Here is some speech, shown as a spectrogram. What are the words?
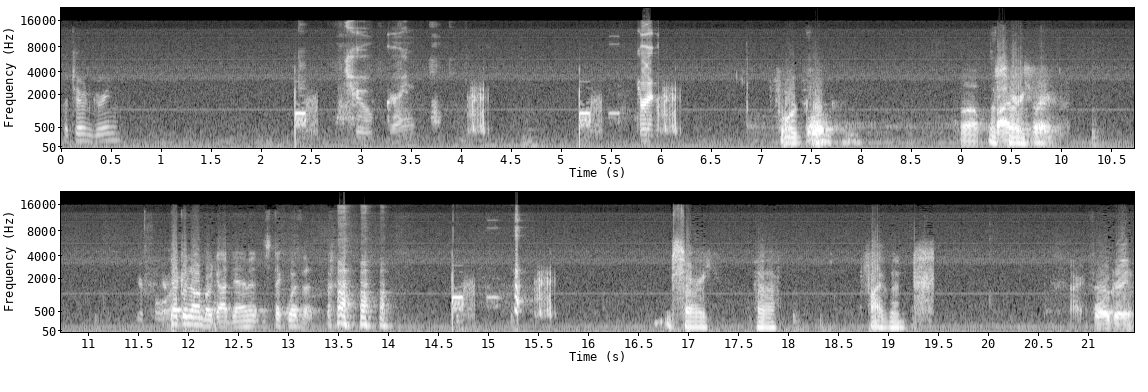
Platoon green. Two green. Three gr- Four. Well, Oh, five. sorry. You're four. Pick a number, goddammit, and stick with it. Sorry. Uh, five then. Alright, Four green.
